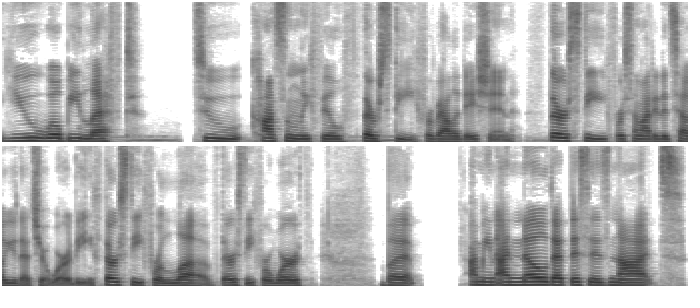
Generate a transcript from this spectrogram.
you will be left to constantly feel thirsty for validation, thirsty for somebody to tell you that you're worthy, thirsty for love, thirsty for worth. But I mean, I know that this is not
